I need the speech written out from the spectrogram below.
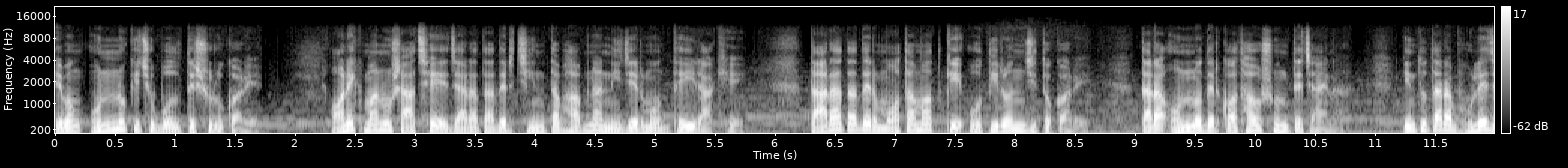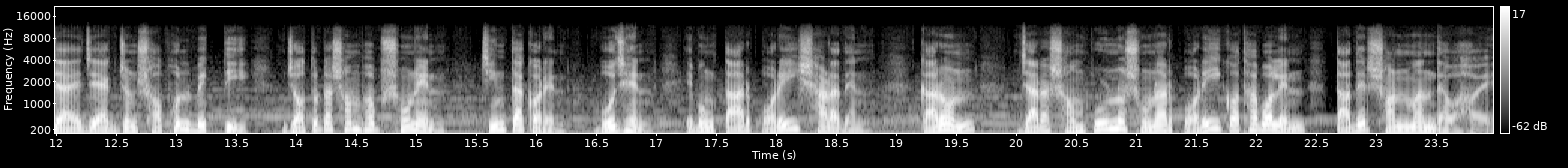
এবং অন্য কিছু বলতে শুরু করে। অনেক মানুষ আছে যারা তাদের চিন্তাভাবনা নিজের মধ্যেই রাখে। তারা তাদের মতামতকে অতিরঞ্জিত করে। তারা অন্যদের কথাও শুনতে চায় না। কিন্তু তারা ভুলে যায় যে একজন সফল ব্যক্তি যতটা সম্ভব শোনেন, চিন্তা করেন, বোঝেন এবং তারপরেই সাড়া দেন। কারণ যারা সম্পূর্ণ শোনার পরেই কথা বলেন, তাদের সম্মান দেওয়া হয়।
